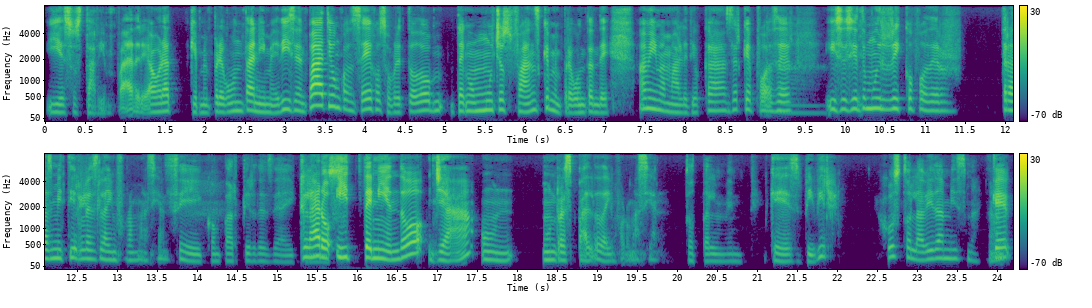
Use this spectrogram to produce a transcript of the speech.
Y eso está bien padre. Ahora que me preguntan y me dicen, Pati, un consejo, sobre todo tengo muchos fans que me preguntan de, a mi mamá le dio cáncer, ¿qué puedo hacer? Ah, Y se siente muy rico poder transmitirles la información. Sí, compartir desde ahí. Claro, y teniendo ya un, un respaldo de información, Totalmente. que es vivir. Justo la vida misma. ¿Qué,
